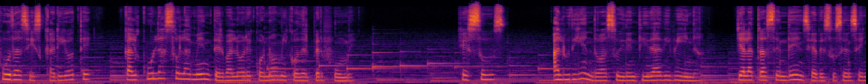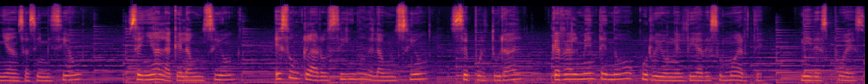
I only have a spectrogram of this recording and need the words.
Judas Iscariote calcula solamente el valor económico del perfume. Jesús, aludiendo a su identidad divina y a la trascendencia de sus enseñanzas y misión, señala que la unción es un claro signo de la unción sepultural que realmente no ocurrió en el día de su muerte, ni después,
